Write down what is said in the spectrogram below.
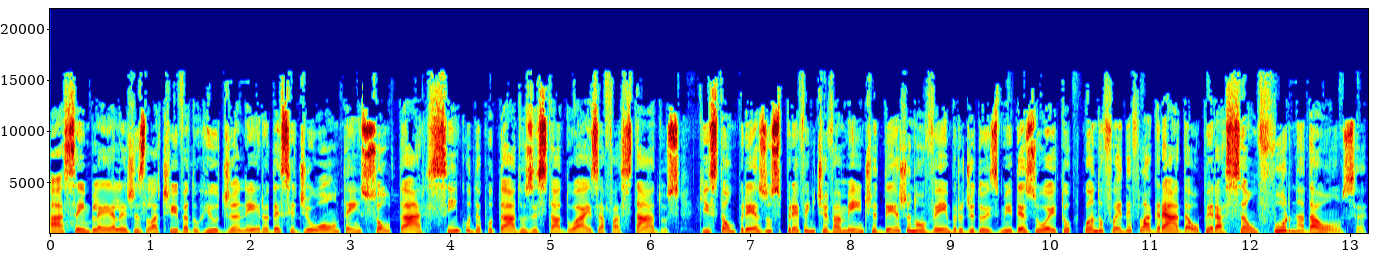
A Assembleia Legislativa do Rio de Janeiro decidiu ontem soltar cinco deputados estaduais afastados que estão presos preventivamente desde novembro de 2018, quando foi deflagrada a Operação Furna da Onça.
